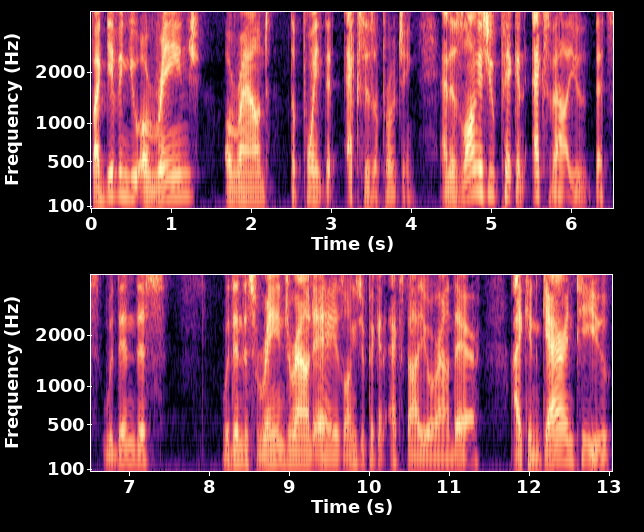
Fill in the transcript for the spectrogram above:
by giving you a range around the point that x is approaching. And as long as you pick an x value that's within this within this range around a, as long as you pick an x value around there, I can guarantee you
